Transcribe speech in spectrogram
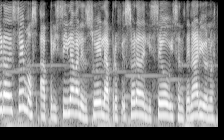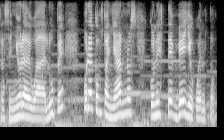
Agradecemos a Priscila Valenzuela, profesora del Liceo Bicentenario Nuestra Señora de Guadalupe, por acompañarnos con este bello cuento.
